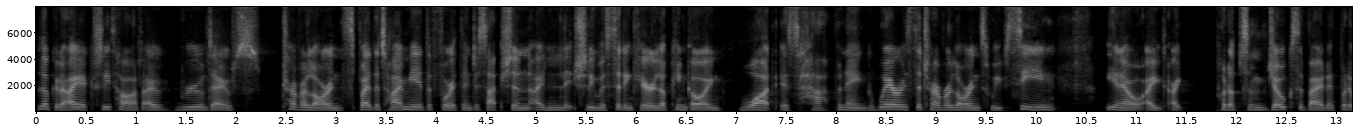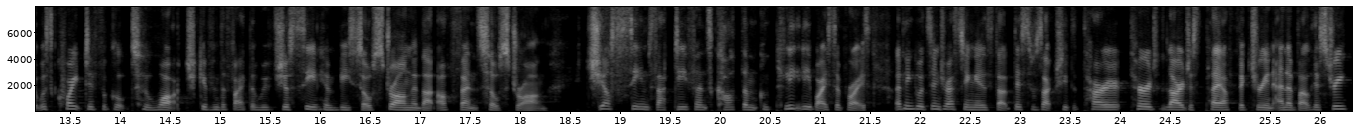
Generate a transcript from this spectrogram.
look, I actually thought I ruled out Trevor Lawrence. By the time he had the fourth interception, I literally was sitting here looking, going, "What is happening? Where is the Trevor Lawrence we've seen?" You know, I, I put up some jokes about it, but it was quite difficult to watch given the fact that we've just seen him be so strong and that offense so strong. Just seems that defense caught them completely by surprise. I think what's interesting is that this was actually the thir- third largest playoff victory in NFL history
